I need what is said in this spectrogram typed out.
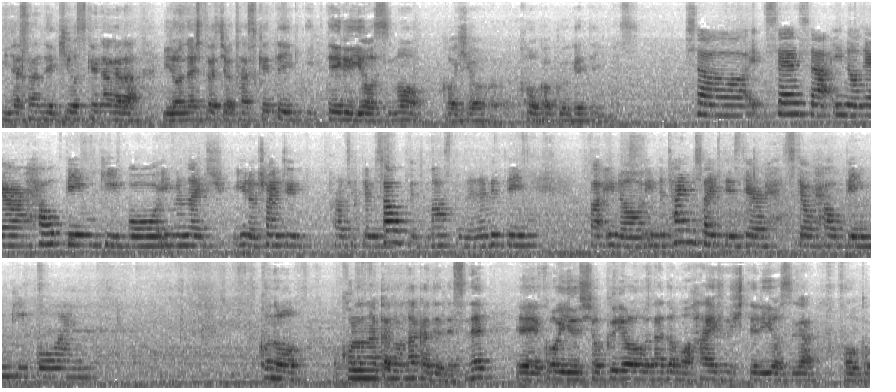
皆さんで気をつけながらいろんな人たちを助けていっている様子もこう表報告を受けています So it says that you know they are helping people, even like you know trying to protect themselves with masks and everything. But you know, in the times like this, they're still helping people and このコロナ禍の中でですね、えーこういう食料なども配布している様子が報告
